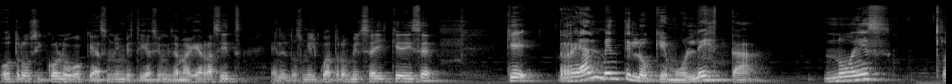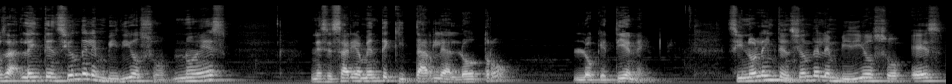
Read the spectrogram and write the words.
otro psicólogo que hace una investigación que se llama Guerra Sit en el 2004-2006 que dice que realmente lo que molesta no es o sea, la intención del envidioso no es necesariamente quitarle al otro lo que tiene, sino la intención del envidioso es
